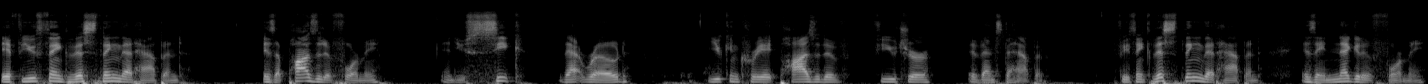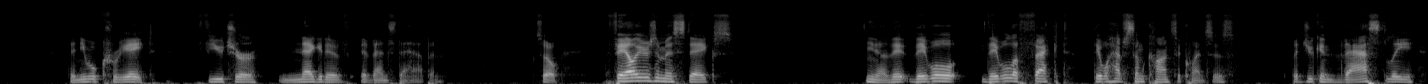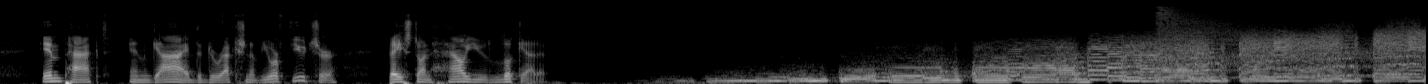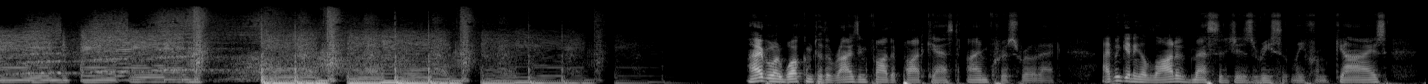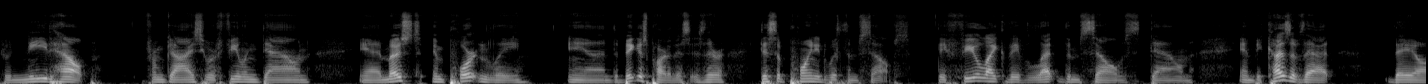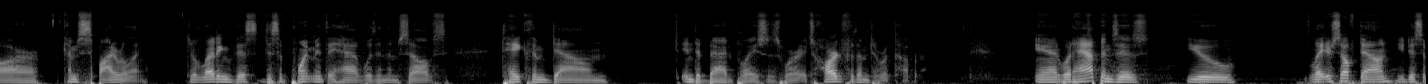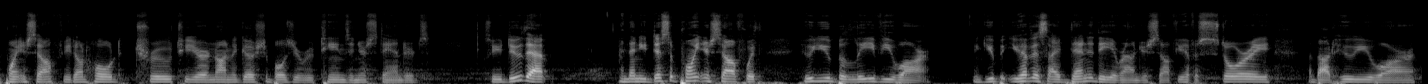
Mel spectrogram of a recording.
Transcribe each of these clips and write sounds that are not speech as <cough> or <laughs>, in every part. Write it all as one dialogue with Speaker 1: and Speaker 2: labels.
Speaker 1: if you think this thing that happened is a positive for me and you seek that road, you can create positive future events to happen. If you think this thing that happened is a negative for me, then you will create future negative events to happen. So, failures and mistakes, you know, they, they will they will affect they will have some consequences, but you can vastly impact and guide the direction of your future based on how you look at it. Hi, everyone. Welcome to the Rising Father podcast. I'm Chris Rodak. I've been getting a lot of messages recently from guys who need help, from guys who are feeling down, and most importantly, and the biggest part of this is they're disappointed with themselves. They feel like they've let themselves down. And because of that, they are kind of spiraling. They're letting this disappointment they have within themselves take them down into bad places where it's hard for them to recover. And what happens is you let yourself down, you disappoint yourself, you don't hold true to your non negotiables, your routines, and your standards. So you do that, and then you disappoint yourself with who you believe you are. You, you have this identity around yourself, you have a story about who you are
